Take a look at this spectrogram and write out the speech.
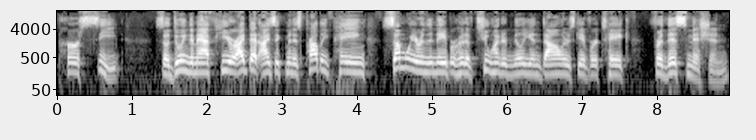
per seat. So, doing the math here, I bet Isaacman is probably paying somewhere in the neighborhood of $200 million, give or take, for this mission.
